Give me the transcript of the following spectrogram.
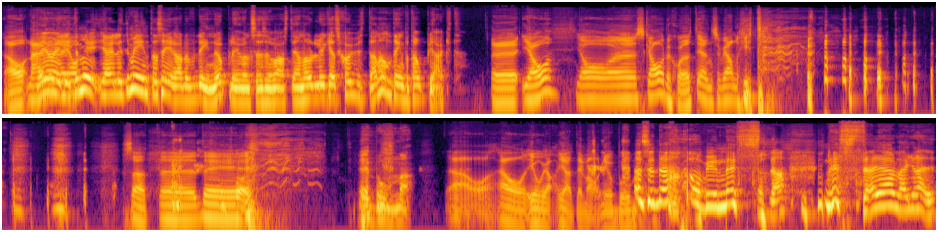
Ja, nej, Men jag är, men lite mer, jag är lite mer intresserad av din upplevelse Sebastian. Har du lyckats skjuta någonting på toppjakt? Eh, ja, jag uh, skadesköt en så vi aldrig hittade. så att eh, det... Eller bomma. Ja, ja, jo, ja, ja, det var nog bom. Alltså där har vi ju nästa, nästa jävla grej.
